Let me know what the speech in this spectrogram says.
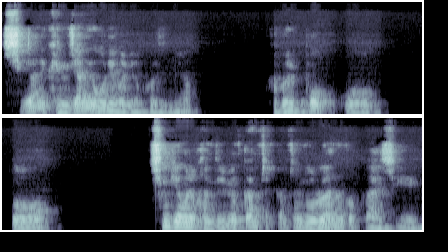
시간이 굉장히 오래 걸렸거든요. 그걸 뽑고 또 신경을 건드리면 깜짝깜짝 놀라는 것까지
